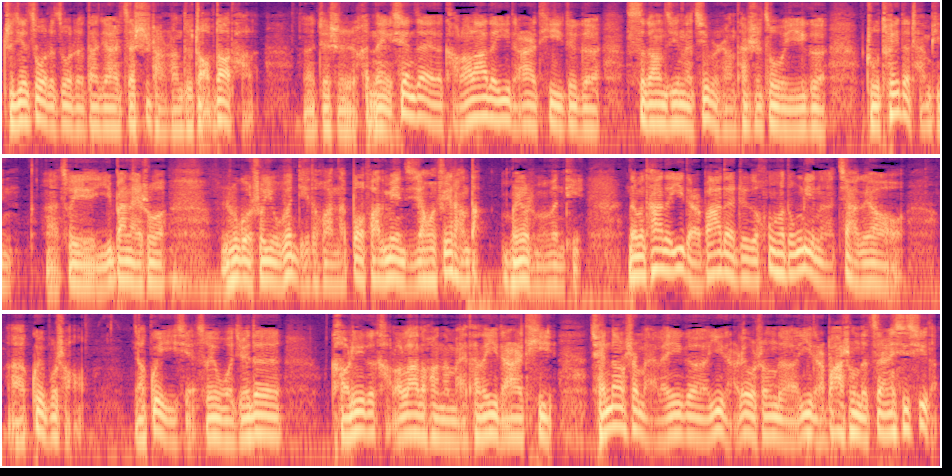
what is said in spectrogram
直接做着做着，大家在市场上都找不到它了。呃，这是很那个。现在的卡罗拉的 1.2T 这个四缸机呢，基本上它是作为一个主推的产品啊，所以一般来说，如果说有问题的话呢，爆发的面积将会非常大。没有什么问题，那么它的1.8的这个混合动力呢，价格要啊贵不少，要贵一些，所以我觉得考虑一个卡罗拉的话呢，买它的 1.2T，全当是买了一个1.6升的、1.8升的自然吸气的。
